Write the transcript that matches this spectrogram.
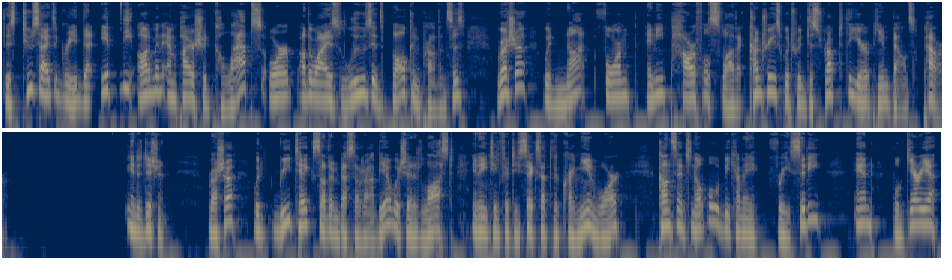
The two sides agreed that if the Ottoman Empire should collapse or otherwise lose its Balkan provinces, Russia would not form any powerful Slavic countries which would disrupt the European balance of power. In addition, Russia would retake southern Bessarabia, which it had lost in 1856 after the Crimean War. Constantinople would become a free city, and Bulgaria,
